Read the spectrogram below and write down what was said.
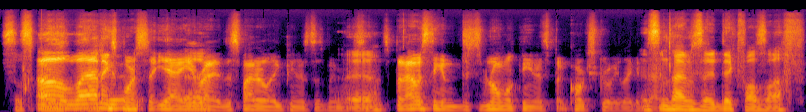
So Oh, well, that makes more sense. Yeah, you're Yeah. right. The spider leg penis does make more Yeah. sense. But I was thinking just normal penis, but corkscrewy like a And duck. sometimes their dick falls off.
